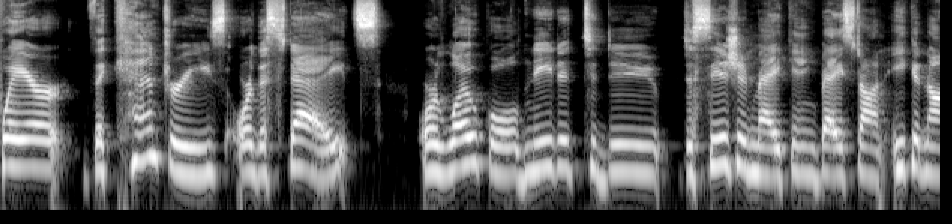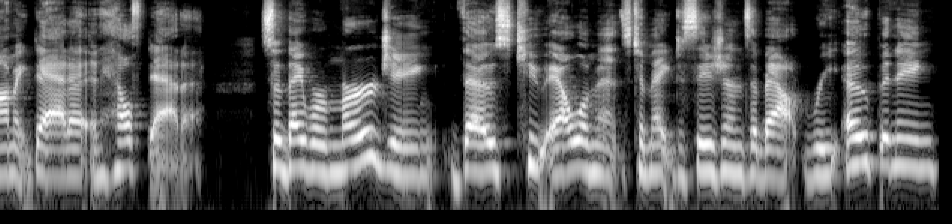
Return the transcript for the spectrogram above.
where the countries or the states or local needed to do decision making based on economic data and health data. So they were merging those two elements to make decisions about reopening,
